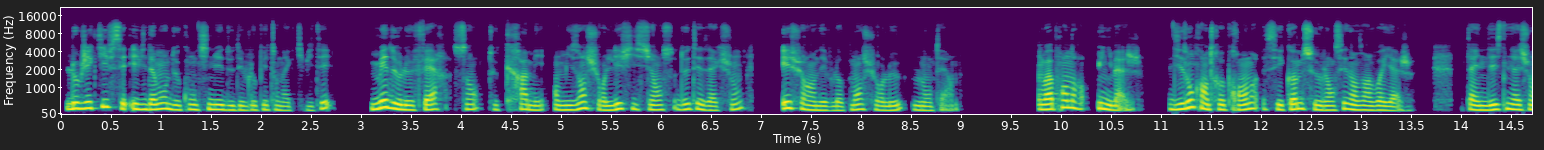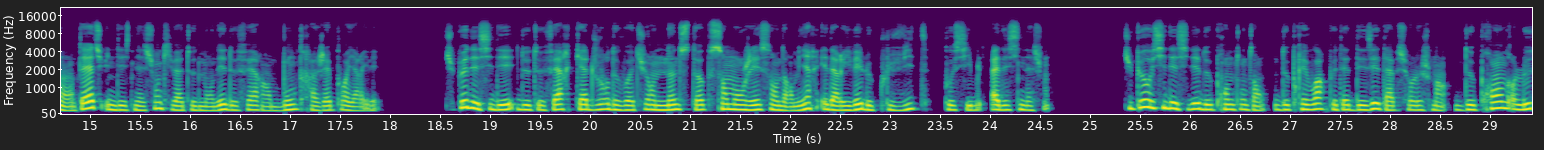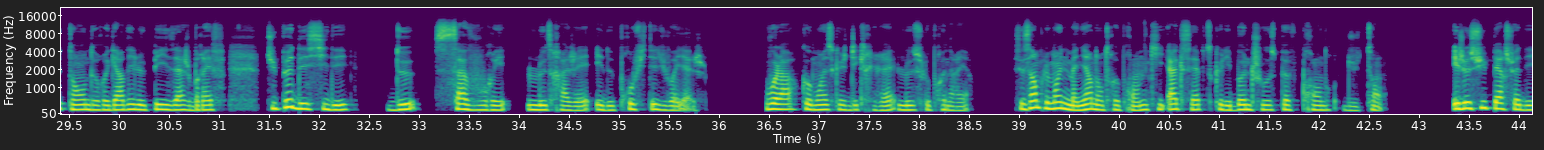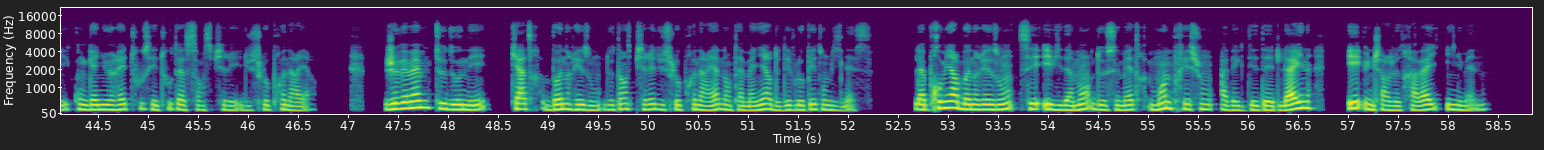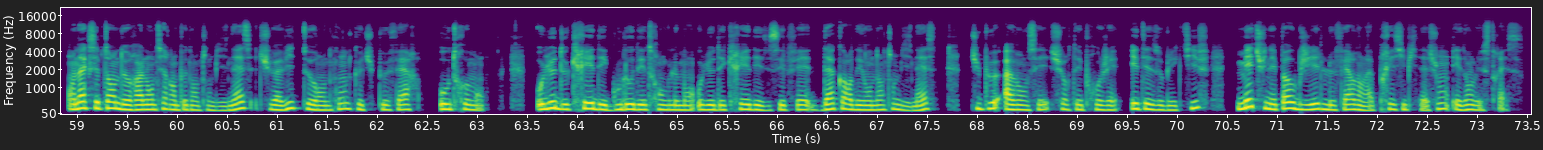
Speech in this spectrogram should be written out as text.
L'objectif, c'est évidemment de continuer de développer ton activité, mais de le faire sans te cramer, en misant sur l'efficience de tes actions et sur un développement sur le long terme. On va prendre une image. Disons qu'entreprendre, c'est comme se lancer dans un voyage. Tu as une destination en tête, une destination qui va te demander de faire un bon trajet pour y arriver. Tu peux décider de te faire 4 jours de voiture non-stop sans manger, sans dormir et d'arriver le plus vite possible à destination. Tu peux aussi décider de prendre ton temps, de prévoir peut-être des étapes sur le chemin, de prendre le temps de regarder le paysage, bref, tu peux décider de savourer le trajet et de profiter du voyage. Voilà comment est-ce que je décrirais le slowpreneuriat. C'est simplement une manière d'entreprendre qui accepte que les bonnes choses peuvent prendre du temps. Et je suis persuadée qu'on gagnerait tous et toutes à s'inspirer du slowpreneuriat. Je vais même te donner quatre bonnes raisons de t'inspirer du slowpreneuriat dans ta manière de développer ton business. La première bonne raison, c'est évidemment de se mettre moins de pression avec des deadlines et une charge de travail inhumaine. En acceptant de ralentir un peu dans ton business, tu vas vite te rendre compte que tu peux faire autrement. Au lieu de créer des goulots d'étranglement, au lieu de créer des effets d'accordéon dans ton business, tu peux avancer sur tes projets et tes objectifs, mais tu n'es pas obligé de le faire dans la précipitation et dans le stress.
